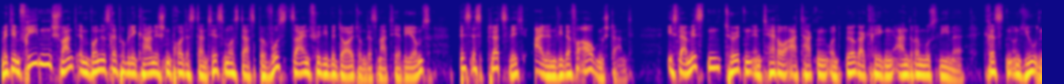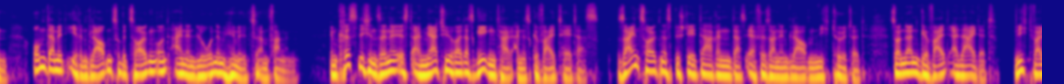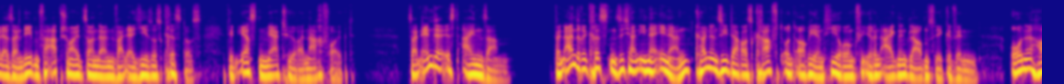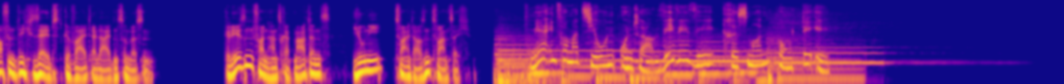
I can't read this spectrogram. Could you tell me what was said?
Mit dem Frieden schwand im bundesrepublikanischen Protestantismus das Bewusstsein für die Bedeutung des Materiums, bis es plötzlich allen wieder vor Augen stand. Islamisten töten in Terrorattacken und Bürgerkriegen andere Muslime, Christen und Juden, um damit ihren Glauben zu bezeugen und einen Lohn im Himmel zu empfangen. Im christlichen Sinne ist ein Märtyrer das Gegenteil eines Gewalttäters. Sein Zeugnis besteht darin, dass er für seinen Glauben nicht tötet, sondern Gewalt erleidet. Nicht, weil er sein Leben verabscheut, sondern weil er Jesus Christus, dem ersten Märtyrer, nachfolgt. Sein Ende ist einsam. Wenn andere Christen sich an ihn erinnern, können sie daraus Kraft und Orientierung für ihren eigenen Glaubensweg gewinnen, ohne hoffentlich selbst Gewalt erleiden zu müssen. Gelesen von Hans-Gerd Martens, Juni 2020. Mehr Informationen unter www.chrismon.de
